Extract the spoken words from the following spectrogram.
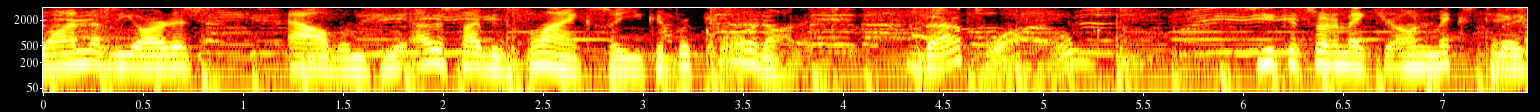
one of the artist's albums, and the other side was blank, so you could record on it. That's wild. So you could sort of make your own mixtape.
